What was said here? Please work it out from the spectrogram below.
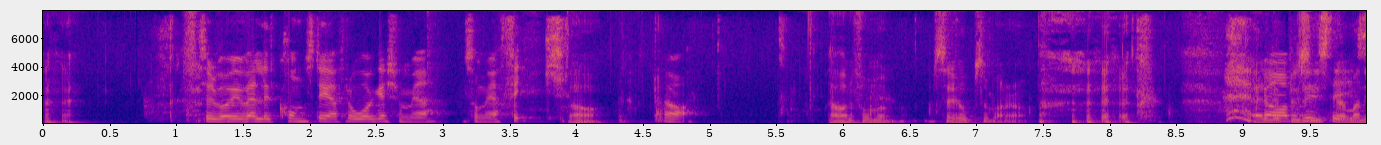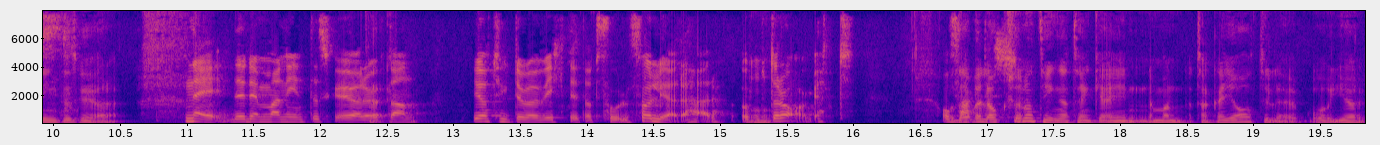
Så det var ju väldigt konstiga frågor som jag, som jag fick. Ja, Ja, ja det får man säga upp sig bara då. eller Ja, precis, det precis. man inte ska göra. nej, det är det man inte ska göra utan jag tyckte det var viktigt att fullfölja det här uppdraget. Och det är väl också någonting att tänka in när man tackar ja till det och gör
